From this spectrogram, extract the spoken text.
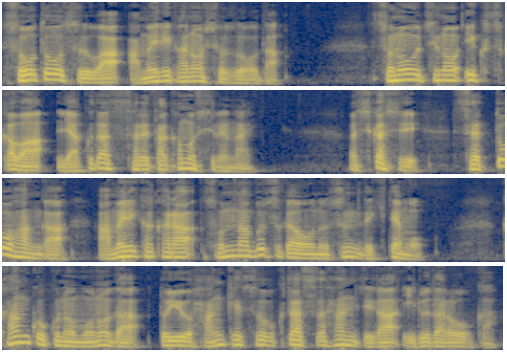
相当数はアメリカの所蔵だ。そのうちのいくつかは略奪されたかもしれない。しかし窃盗犯がアメリカからそんな仏画を盗んできても韓国のものだという判決を下す判事がいるだろうか。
